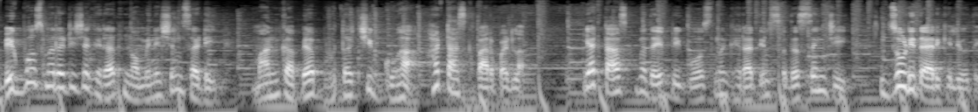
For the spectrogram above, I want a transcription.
बिग बॉस मराठीच्या घरात नॉमिनेशनसाठी मानकाप्या भूताची गुहा हा टास्क पार पडला. या टास्कमध्ये बिग बॉसनं घरातील सदस्यांची जोडी तयार केली होती.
